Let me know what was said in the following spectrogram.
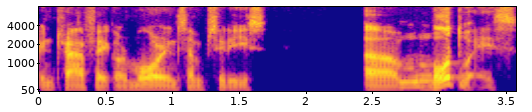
in traffic or more in some cities. Um, Mhm. both ways.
